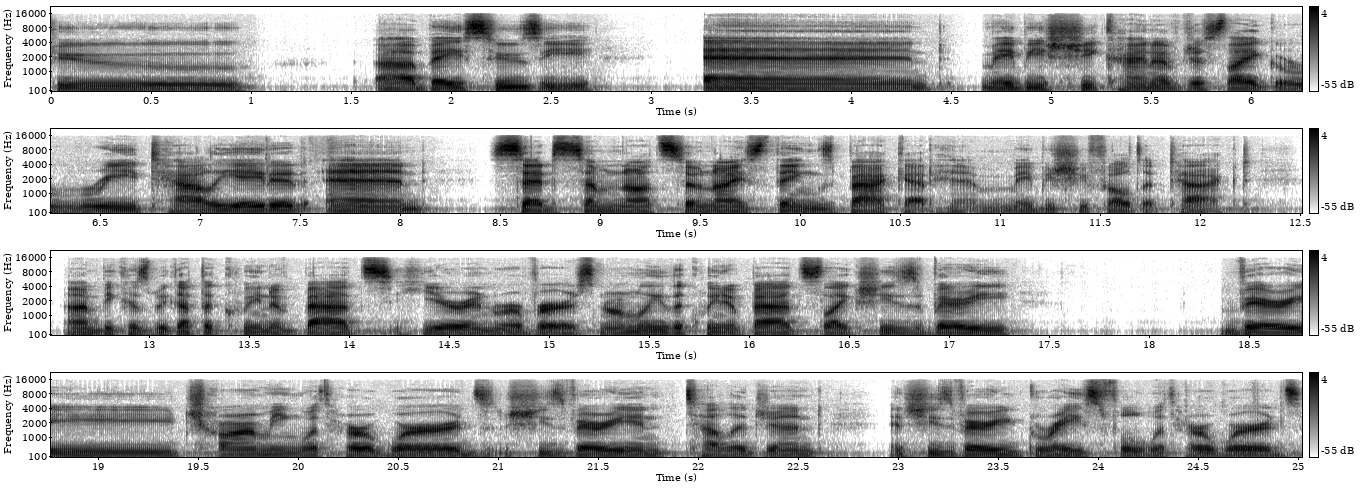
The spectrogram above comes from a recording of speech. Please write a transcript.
to uh, Bae Suzy, and maybe she kind of just like retaliated and said some not so nice things back at him. Maybe she felt attacked. Um, because we got the Queen of Bats here in reverse. Normally, the Queen of Bats, like, she's very, very charming with her words. She's very intelligent and she's very graceful with her words.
